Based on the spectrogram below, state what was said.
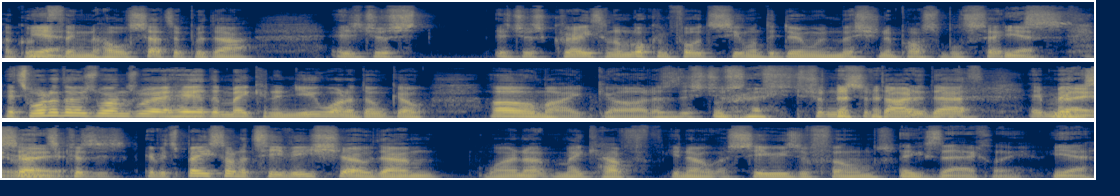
a good Yeah. thing. The whole setup with that is just is just great, and I'm looking forward to see what they're doing with Mission Impossible Six. Yes. It's one of those ones where I hear they're making a new one. I don't go, oh my god, has this just shouldn't this have died a death? It makes Right, sense right. because if it's based on a TV show, then why not make have you know a series of films? Exactly. Yeah.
